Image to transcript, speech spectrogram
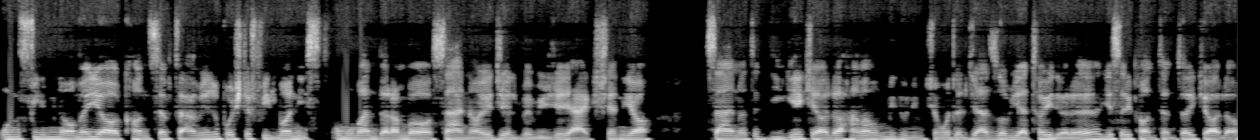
اون فیلم نامه یا concept عمیقی پشت فیلم ها نیست. عموما دارن با صحنه های جلوه ویژه اکشن یا صحنات دیگه که حالا هممون می‌دونیم چه مدل جذابیت هایی داره یه سری content هایی که حالا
